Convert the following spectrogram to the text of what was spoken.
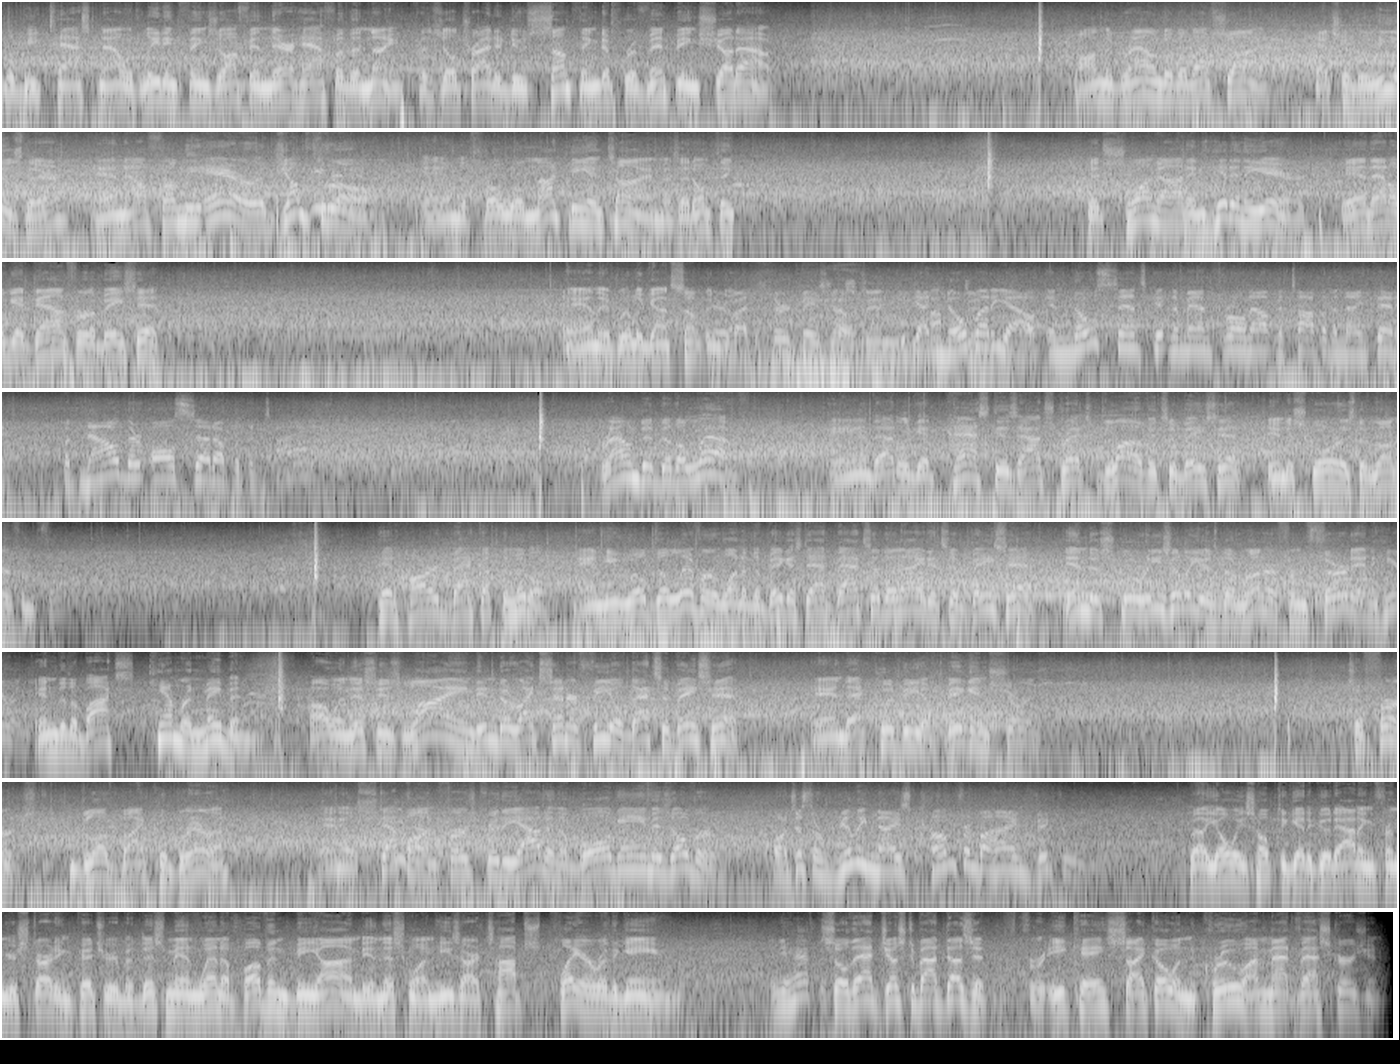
will be tasked now with leading things off in their half of the ninth as they'll try to do something to prevent being shut out. On the ground to the left side. Hechavarria's there. And now from the air, a jump throw. And the throw will not be in time as I don't think it's swung on and hit in the air. And that'll get down for a base hit. And they've really got something there going. by the third base coach. You got Upton. nobody out and no sense getting a man thrown out in the top of the ninth inning. But now they're all set up with the tie. Grounded to the left. And that'll get past his outstretched glove. It's a base hit. And to score is the runner from third. Hit hard back up the middle. And he will deliver one of the biggest at-bats of the night. It's a base hit. In to score easily is the runner from third. And here into the box, Cameron Maybin. Oh, and this is lined into right center field. That's a base hit. And that could be a big insurance to first. Glove by Cabrera. And he'll step on first for the out, and the ball game is over. Well, just a really nice come-from-behind victory. Well, you always hope to get a good outing from your starting pitcher, but this man went above and beyond in this one. He's our top player of the game. And you have to So that just about does it. For EK, Psycho, and the crew, I'm Matt Vasgersian.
